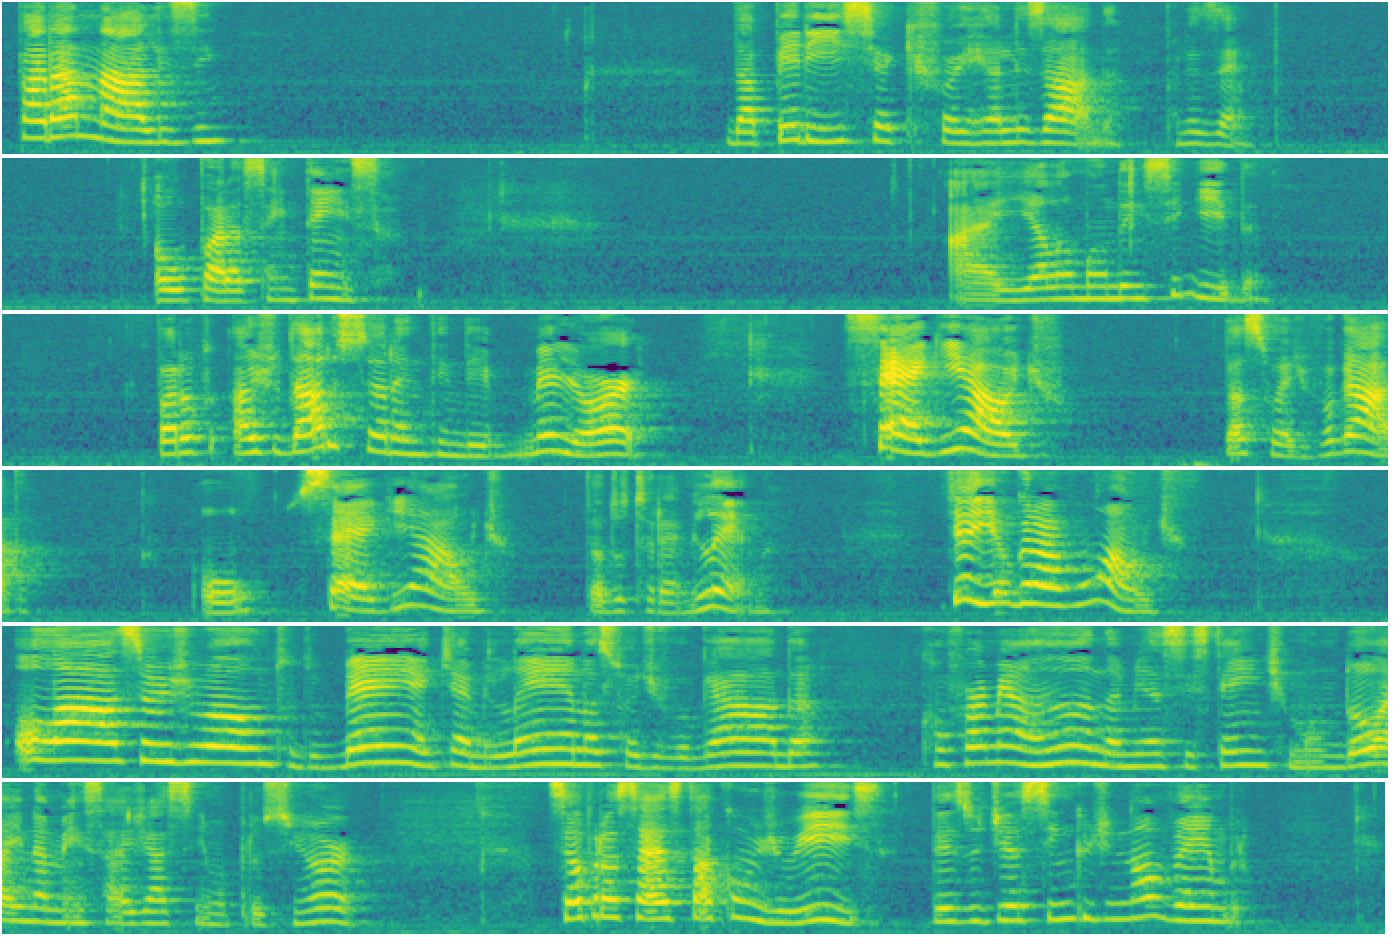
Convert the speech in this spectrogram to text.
para análise da perícia que foi realizada, por exemplo, ou para a sentença. Aí ela manda em seguida. Para ajudar o senhor a entender melhor, segue áudio da sua advogada ou segue áudio da doutora Milena. E aí eu gravo um áudio. Olá, seu João, tudo bem? Aqui é a Milena, sua advogada. Conforme a Ana, minha assistente, mandou aí na mensagem acima para o senhor, seu processo está com o juiz desde o dia 5 de novembro,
